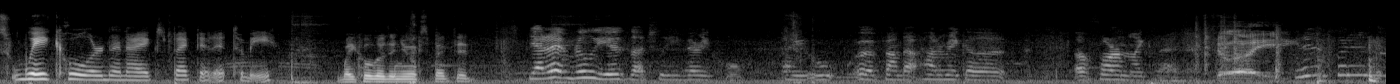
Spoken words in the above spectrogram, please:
it's way cooler than I expected it to be. Way cooler than you expected. Yeah, that really is actually very cool. I uh, found out how to make a a farm like that. Yeah, put in like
